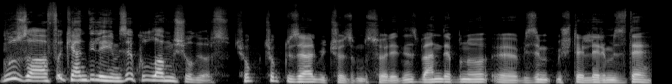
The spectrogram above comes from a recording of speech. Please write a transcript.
bu zaafı kendi lehimize kullanmış oluyoruz. Çok çok güzel bir çözüm bu söylediğiniz. Ben de bunu e, bizim müşterilerimizde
